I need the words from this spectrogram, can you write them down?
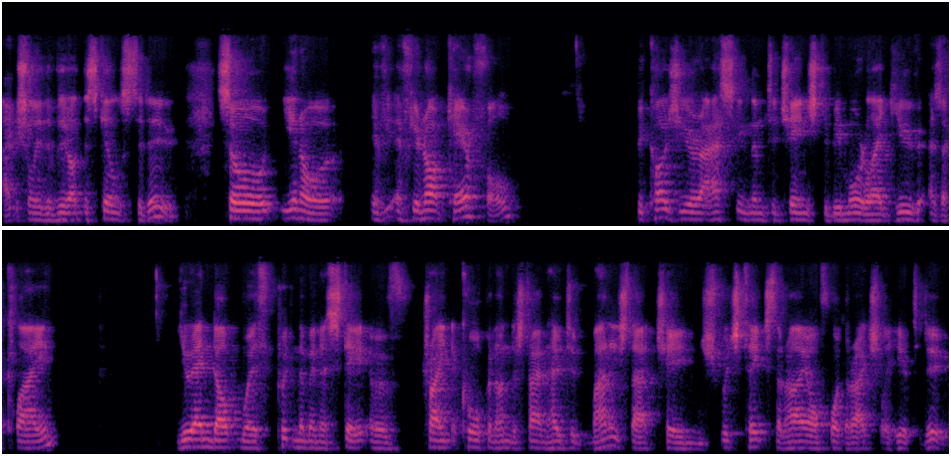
actually they've got the skills to do. So, you know, if, if you're not careful, because you're asking them to change to be more like you as a client, you end up with putting them in a state of trying to cope and understand how to manage that change, which takes their eye off what they're actually here to do.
